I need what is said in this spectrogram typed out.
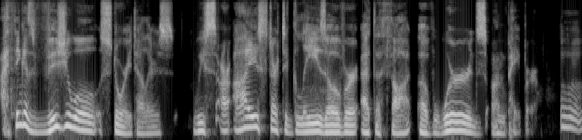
I think as visual storytellers we our eyes start to glaze over at the thought of words on paper. Mm-hmm.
